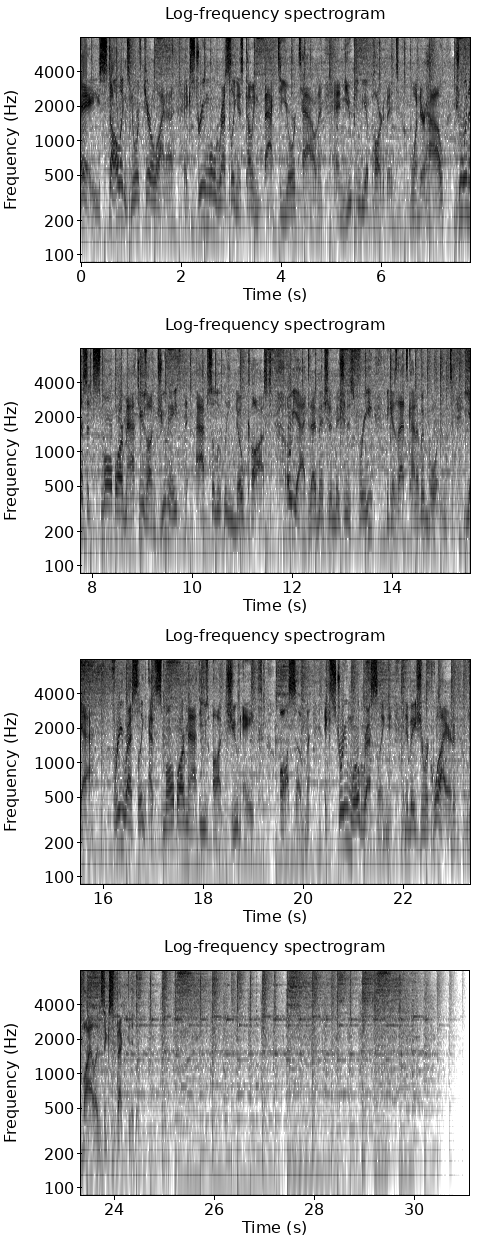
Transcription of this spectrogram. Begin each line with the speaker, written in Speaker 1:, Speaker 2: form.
Speaker 1: Hey, Stallings, North Carolina, Xtreme World Wrestling is coming back to your town, and you can be a part of it. Wonder how? Join us at Small Bar Matthews on June 8th at absolutely no cost. Oh, yeah, did I mention admission is free? Because that's kind of important. Yeah, free wrestling at Small Bar Matthews on June 8th. Awesome. Xtreme World Wrestling. Innovation required, violence expected.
